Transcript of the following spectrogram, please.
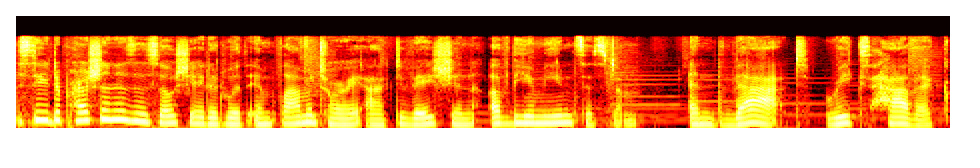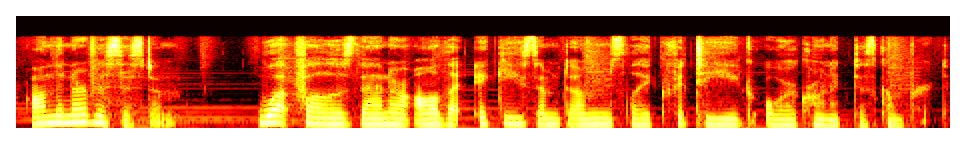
See, depression is associated with inflammatory activation of the immune system, and that wreaks havoc on the nervous system. What follows then are all the icky symptoms like fatigue or chronic discomfort.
